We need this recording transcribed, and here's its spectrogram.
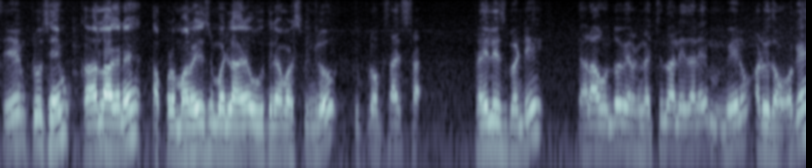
సేమ్ టు సేమ్ కార్ లాగానే అప్పుడు మనం వేసిన బండి లాగానే ఊదినా మన స్ప్రింగ్లు ఇప్పుడు ఒకసారి ట్రైల్ వేసి బండి. ఎలా ఉందో వీళ్ళకి నచ్చిందా లేదా అనేది మేము అడుగుదాం ఓకే?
